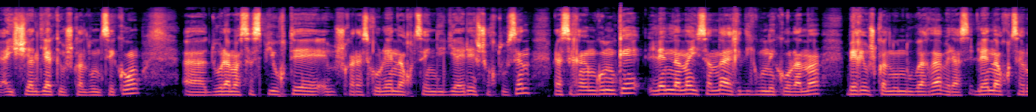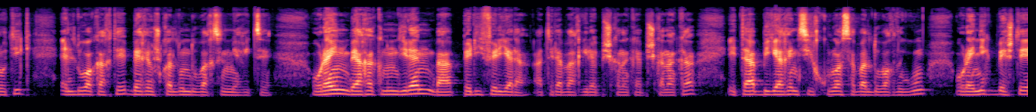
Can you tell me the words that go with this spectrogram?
aixialdiak euskalduntzeko. Uh, Duela mazazpi urte euskarazko lehen aurtzain digia ere sortu zen. Beraz, errango nuke, lehen lana izan da erdiguneko lana, bere euskaldundu behar da, beraz, lehen aurtzarotik helduak arte bere euskaldundu behar zen miarritze. Orain, beharrak nundiren, ba, periferiara, atera behar gira pixkanaka, pixkanaka, eta bigarren zirkuloa zabaldu behar dugu, orainik beste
